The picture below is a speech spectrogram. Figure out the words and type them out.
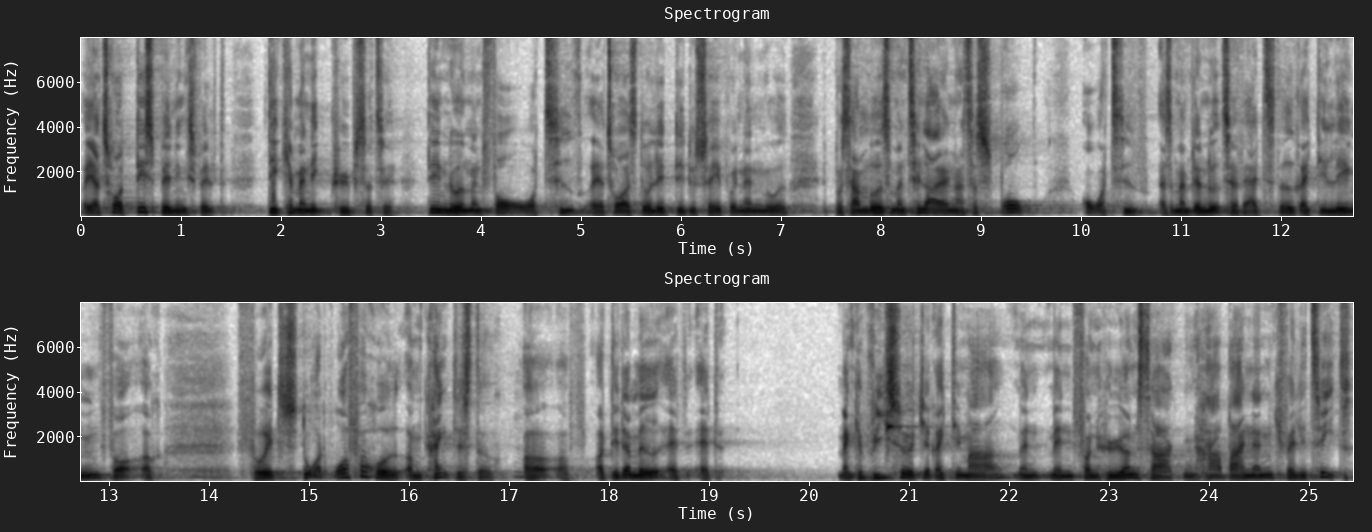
Og jeg tror, at det spændingsfelt, det kan man ikke købe sig til. Det er noget, man får over tid, og jeg tror også, det var lidt det, du sagde på en anden måde. På samme måde, som man tilegner sig altså sprog over tid. Altså man bliver nødt til at være et sted rigtig længe for at få et stort ordforråd omkring det sted. Og, og, og det der med, at, at man kan researche rigtig meget, men, men von Hørensagen har bare en anden kvalitet.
